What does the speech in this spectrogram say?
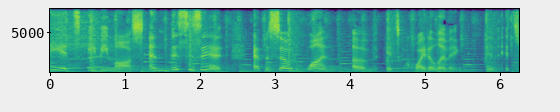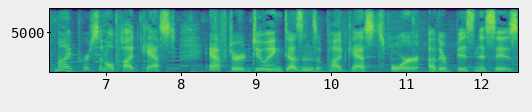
Hey, it's E.B. Moss, and this is it, episode one of It's Quite a Living. And it's my personal podcast. After doing dozens of podcasts for other businesses,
